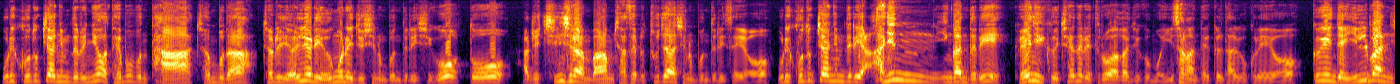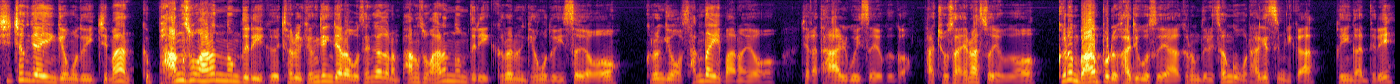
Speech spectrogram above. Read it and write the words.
우리 구독자님들은 요 대부분 다 전부 다 저를 열렬히 응원해 주시는 분들이시고 또 아주 진실한 마음 자세로 투자하시는 분들이세요. 우리 구독자님들이 아닌 인간들이 괜히 그 채널에 들어와 가지고 뭐 이상한 댓글 달고 그래요. 그게 이제 일반 시청자인 경우도 있지만 그 방송하는 놈들이 그 저를 경쟁자라고 생각하는 방송하는 놈들이 그러는 경우도 있어요. 그런 경우 상당히 많아요. 제가 다 알고 있어요, 그거. 다 조사해놨어요, 그거. 그런 마음보를 가지고서야 그놈들이 성공을 하겠습니까? 그 인간들이?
